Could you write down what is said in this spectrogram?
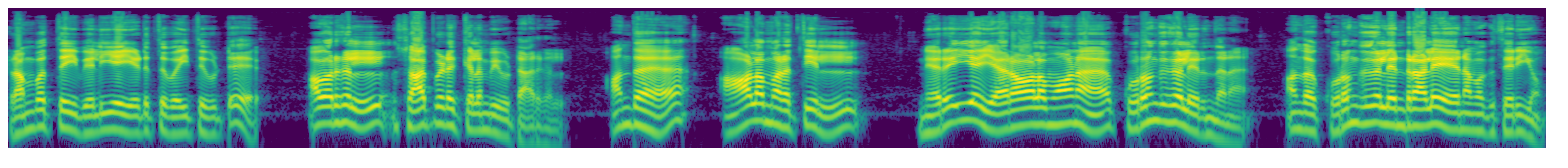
ரம்பத்தை வெளியே எடுத்து வைத்துவிட்டு அவர்கள் சாப்பிட கிளம்பிவிட்டார்கள். அந்த ஆலமரத்தில் நிறைய ஏராளமான குரங்குகள் இருந்தன. அந்த குரங்குகள் என்றாலே நமக்கு தெரியும்.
